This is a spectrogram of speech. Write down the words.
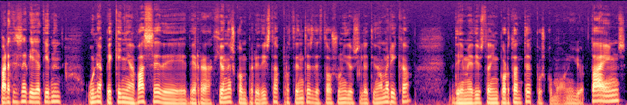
Parece ser que ya tienen una pequeña base de, redacciones con periodistas procedentes de Estados Unidos y Latinoamérica, de medios tan importantes pues, como New York Times,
